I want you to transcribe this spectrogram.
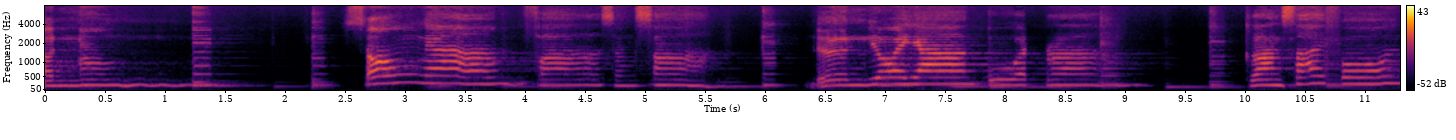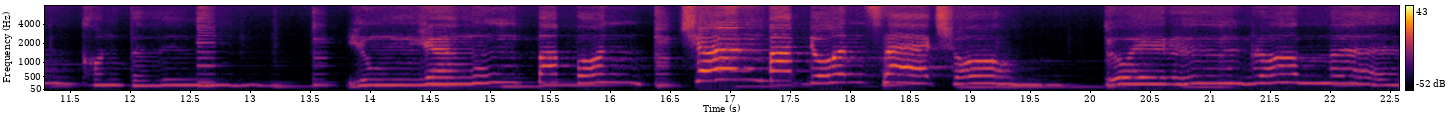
อนนุ่งสองงามฟ้าสังสารเดินย่อยยางปวดรางกลางสายฝนคนตะลึงยุ่งยังมุงปะปนฉันบัดโดนแทรกชมด้วยรื่นรมเมื่อ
